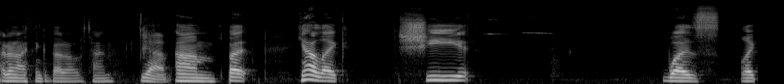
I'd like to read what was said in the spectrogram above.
I don't know I think about it all the time Yeah. um, but yeah, like she was like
